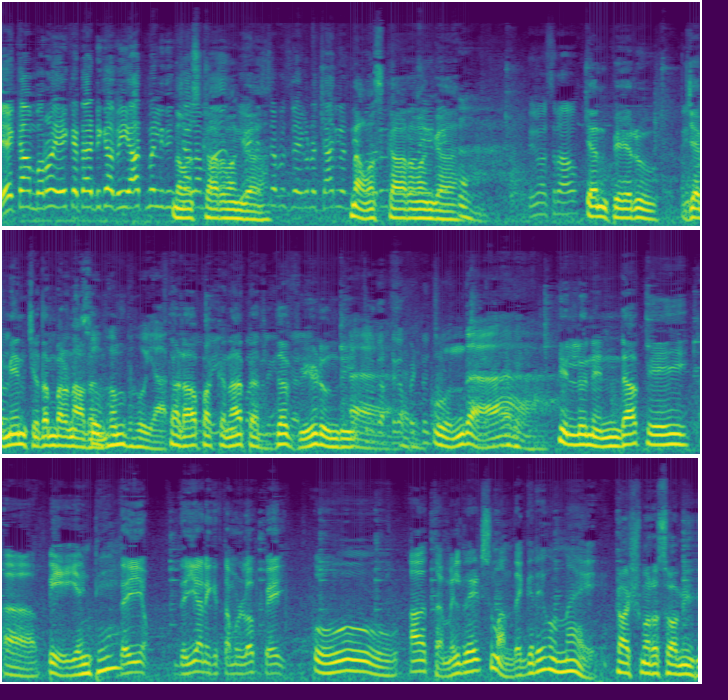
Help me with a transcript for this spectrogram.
ఏకాంబరం ఏకతాటిగా వెయ్యి దించాలమ్మా. నమస్కారం నమస్కారం శ్రీనివాసరావు పేరు జమీన్ చిదంబరనాథన్. శుభం తడా పక్కన పెద్ద వీడుంది. ఉందా? ఇల్లు నిండా పేయి. ఆ, పేయ్ అంటే? దెయ్యం. దెయ్యానికి తమిళ్ళో పేయ్. ఓ ఆ తమిళ రైట్స్ మన దగ్గరే ఉన్నాయి. కాశ్మర స్వామి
